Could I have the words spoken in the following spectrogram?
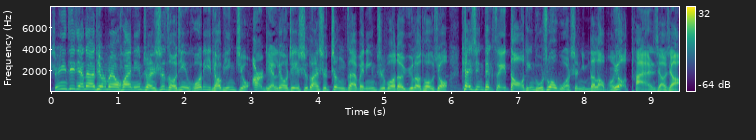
收音机前的听众朋友，欢迎您准时走进活力调频九二点六，这一时段是正在为您直播的娱乐脱口秀《开心 Taxi》，道听途说，我是你们的老朋友谭笑笑。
